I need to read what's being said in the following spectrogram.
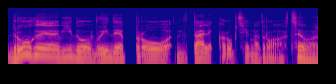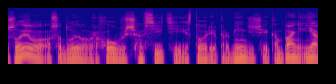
Друге відео вийде про деталі корупції на дронах. Це важливо, особливо враховуючи всі ці історії про Міндіча і компанії. Я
